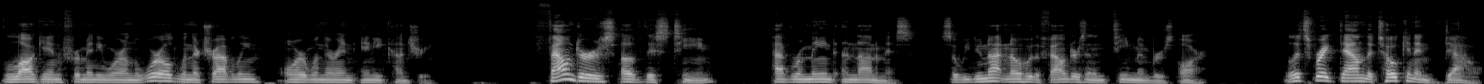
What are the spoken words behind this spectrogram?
log in from anywhere in the world when they're traveling or when they're in any country. Founders of this team have remained anonymous. So we do not know who the founders and the team members are. Let's break down the token and DAO.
